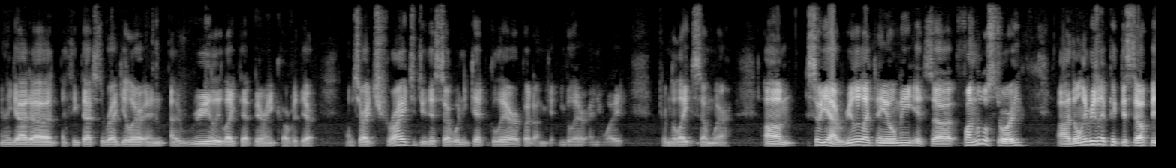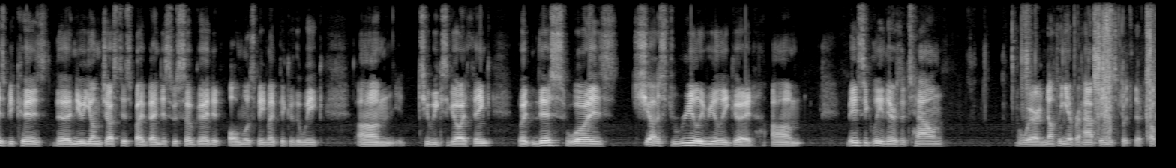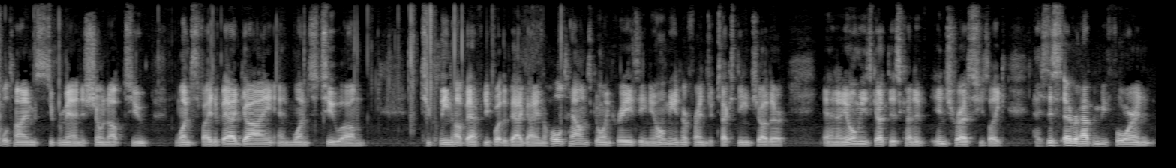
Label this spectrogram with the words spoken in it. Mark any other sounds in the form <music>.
I got, uh, I think that's the regular, and I really like that variant cover there. I'm sorry, I tried to do this so I wouldn't get glare, but I'm getting glare anyway from the light somewhere. Um, so yeah, really like Naomi. It's a fun little story. Uh, the only reason I picked this up is because the new Young Justice by Bendis was so good. It almost made my pick of the week um, two weeks ago, I think. But this was just really, really good. Um, basically, there's a town where nothing ever happens, but a couple times Superman has shown up to once fight a bad guy and once to um, to clean up after you fought the bad guy. And the whole town's going crazy. Naomi and her friends are texting each other, and Naomi's got this kind of interest. She's like, "Has this ever happened before?" And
